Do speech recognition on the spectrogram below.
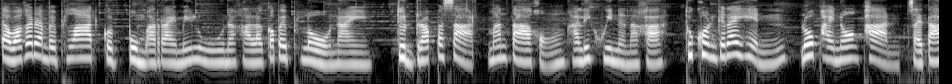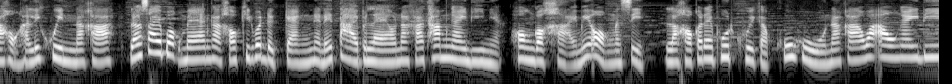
แต่ว่าก็ดันไปพลาดกดปุ่มอะไรไม่รู้นะคะ แล้วก็ไปโผล่ใน จุดรับประสาทม่านตาของฮาร์ลีควินนะนะคะ ทุกคนก็ได้เห็นโลกภายนอกผ่านสายตาของฮาร์ลีควินนะคะ แล้วไซบอกแมนค่ะเขาคิดว่าเดอะแก๊งเนี่ยได้ตายไปแล้วนะคะทำไงดีเนี่ยห้องก็ขายไม่ออกนะสิ แล้วเขาก็ได้พูดคุยกับคู่หูนะคะ ว่าเอาไงดี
